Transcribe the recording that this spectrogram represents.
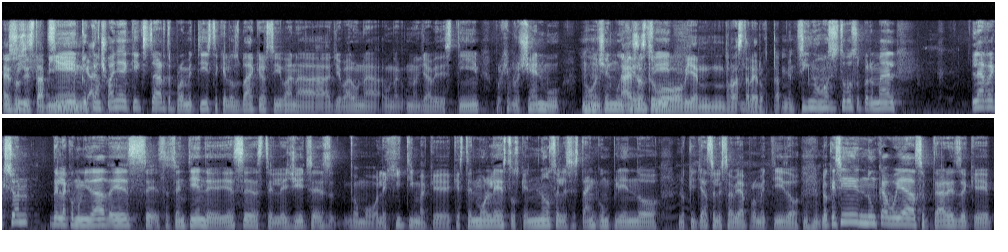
eso sí está Si bien en tu gacho. campaña de Kickstarter prometiste que los backers iban a, a llevar una, una- una llave de Steam. Por ejemplo, Shenmue. ¿no? Shenmue Ah, eso sí, estuvo bien rastrero también. Sí, no, sí estuvo súper mal. La reacción de la comunidad es, eh, se, se entiende, es este, legit, es como legítima, que, que estén molestos, que no se les están cumpliendo lo que ya se les había prometido. Lo que sí nunca voy a aceptar es de que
